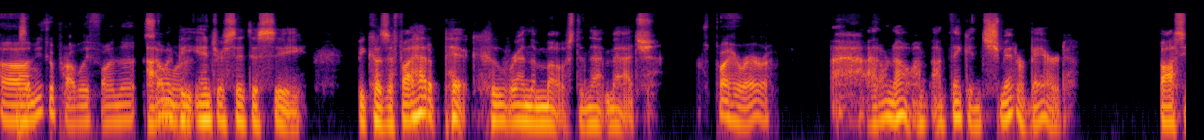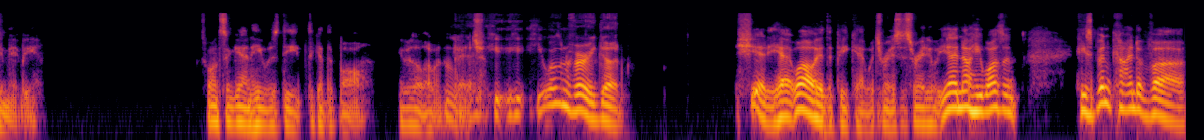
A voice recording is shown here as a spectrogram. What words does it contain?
Um, you could probably find that. I would be interested to see because if I had to pick who ran the most in that match, it's probably Herrera. I don't know. I'm, I'm thinking Schmidt or Baird. Bassi, maybe. So once again, he was deep to get the ball. He was all over the Yeah, pitch. he, he he wasn't very good. Shit, he had well, he had the PK, which raises radio. Yeah, no, he wasn't. He's been kind of uh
